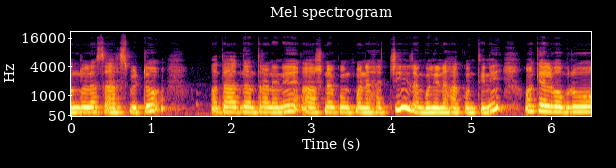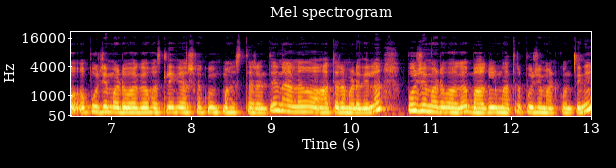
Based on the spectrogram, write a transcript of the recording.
ಅಂಗಳನ್ನ ಸಾರಿಸ್ಬಿಟ್ಟು ಅದಾದ ನಂತರನೇ ಅರ್ಶಿನ ಕುಂಕುಮನ ಹಚ್ಚಿ ರಂಗೋಲಿನ ಹಾಕ್ಕೊತೀನಿ ಕೆಲವೊಬ್ಬರು ಪೂಜೆ ಮಾಡುವಾಗ ಹೊಸಲಿಗೆ ಅರ್ಶಿನ ಕುಂಕುಮ ಹಚ್ತಾರಂತೆ. ನಾನು ಆ ಥರ ಮಾಡೋದಿಲ್ಲ. ಪೂಜೆ ಮಾಡುವಾಗ ಬಾಗಿಲು ಮಾತ್ರ ಪೂಜೆ ಮಾಡ್ಕೊತೀನಿ.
